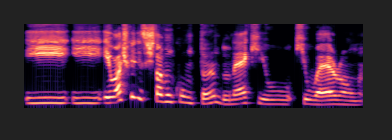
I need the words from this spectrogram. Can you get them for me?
E, e eu acho que eles estavam contando, né, que o, que o Aaron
